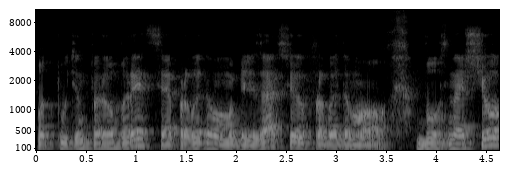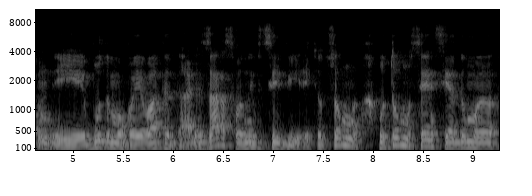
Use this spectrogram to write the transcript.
От Путін переобереться, проведемо мобілізацію, проведемо Бог знає що, і будемо воювати далі. Зараз вони в це вірять. У цьому у тому сенсі, я думаю,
